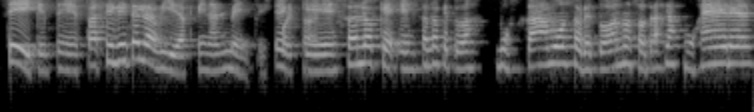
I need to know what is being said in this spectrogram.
Sí, que te facilite la vida finalmente, porque eso es lo que eso es lo que todas buscamos, sobre todo nosotras las mujeres,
